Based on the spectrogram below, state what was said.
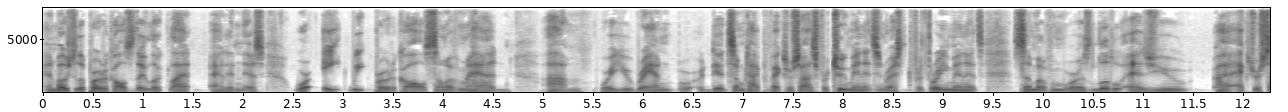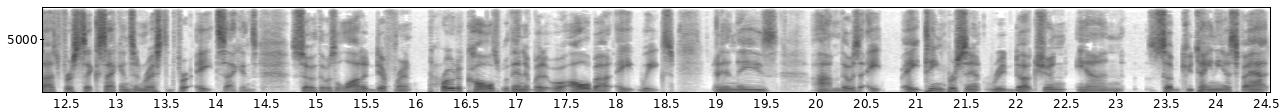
And most of the protocols they looked at, in this were eight week protocols. Some of them had um, where you ran, or did some type of exercise for two minutes and rested for three minutes. Some of them were as little as you uh, exercised for six seconds and rested for eight seconds. So there was a lot of different protocols within it, but it was all about eight weeks. And in these, um, there was a 18% reduction in subcutaneous fat.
